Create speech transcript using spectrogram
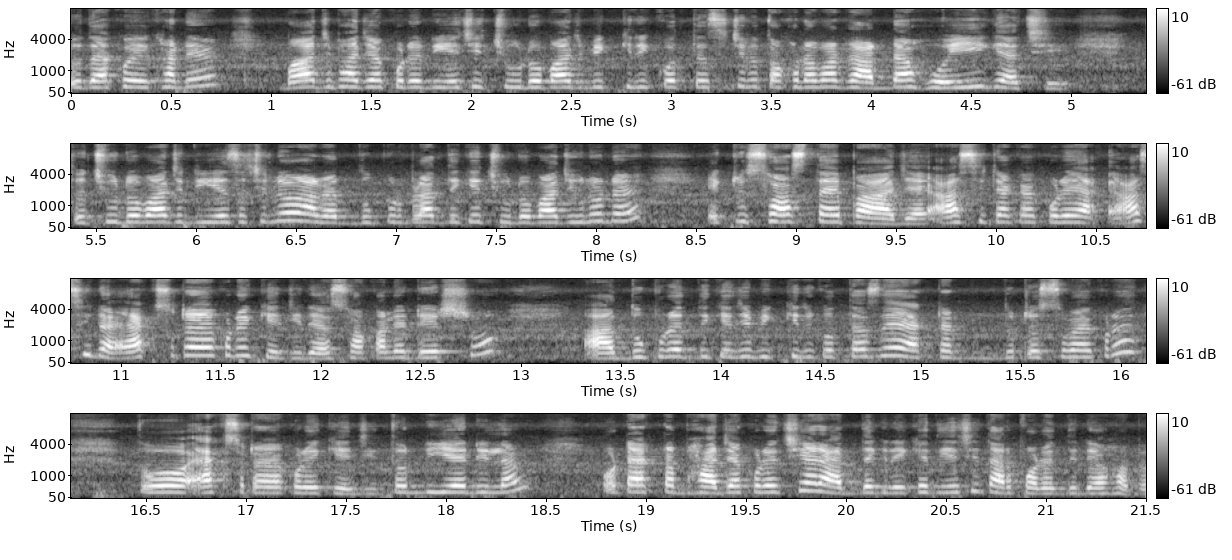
তো দেখো এখানে মাছ ভাজা করে নিয়েছি, চুনো মাছ বিক্রি করতে এসেছিল, তখন আমার রান্না হয়েই গেছে। তো চুনো মাছ নিয়ে এসেছিল, আর দুপুরবেলার দিকে চুনো মাছগুলো না একটু সস্তায় পাওয়া যায়, আশি টাকা করে, আশি না, একশো টাকা করে কেজি নেয় সকালে দেড়শো, আর দুপুরের দিকে যে বিক্রি করতে আসে, একটা দুটোর সময় করে, তো একশো টাকা করে কেজি। তো নিয়ে নিলাম, ওটা একটা ভাজা করেছি, আর অর্ধেক রেখে দিয়েছি, তারপরের দিনে হবে,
